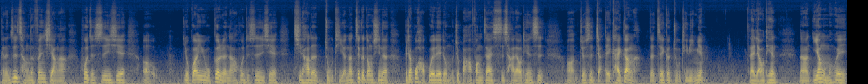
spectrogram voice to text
可能日常的分享啊，或者是一些呃。有关于我个人啊，或者是一些其他的主题啊，那这个东西呢比较不好归类的，我们就把它放在时差聊天室啊，就是假得开杠啊的这个主题里面来聊天。那一样我们会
